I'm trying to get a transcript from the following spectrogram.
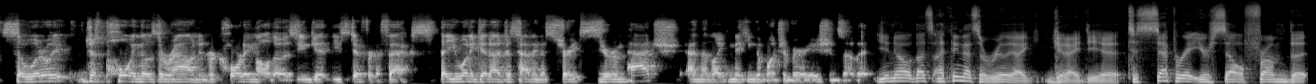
So literally just pulling those around and recording all those, you can get these different effects that you wouldn't get out just having a straight serum patch and then like making a bunch of variations of it. You know, that's I think that's a really like good idea to separate yourself from the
